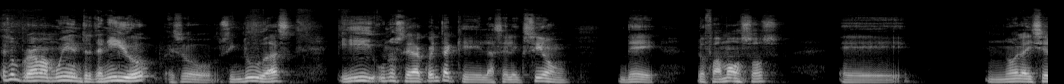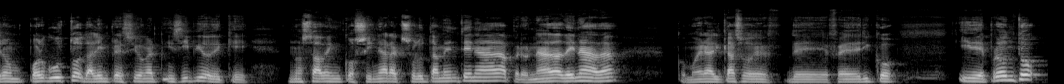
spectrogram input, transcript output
es un programa muy entretenido, eso sin dudas, y uno se da cuenta que la selección de los famosos eh, no la hicieron por gusto, da la impresión al principio de que no saben cocinar absolutamente nada, pero nada de nada, como era el caso de, Federico, y de pronto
